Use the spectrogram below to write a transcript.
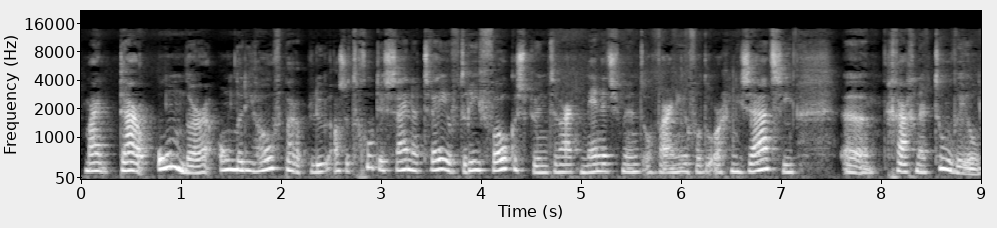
Maar daaronder, onder die hoofdparaplu, als het goed is, zijn er twee of drie focuspunten waar het management of waar in ieder geval de organisatie uh, graag naartoe wil.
